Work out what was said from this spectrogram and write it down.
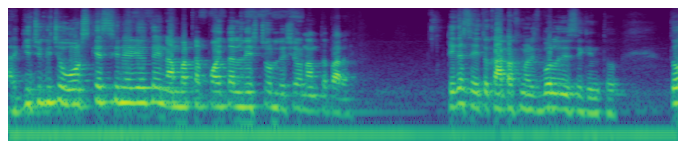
আর কিছু কিছু ওয়ার্স কেস সিনারিওতে নাম্বারটা পঁয়তাল্লিশ, চল্লিশেও নামতে পারে। ঠিক আছে? এই তো কাট অফ মার্কস বলে দিছি কিন্তু। তো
